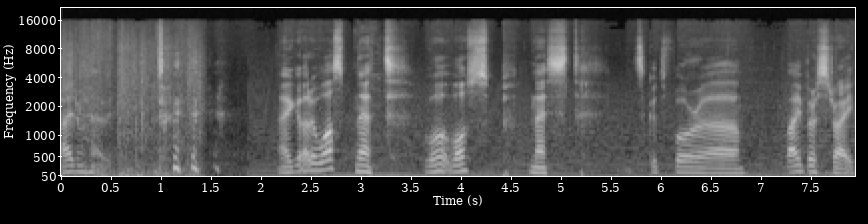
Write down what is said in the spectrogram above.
I don't have it. I got a wasp net. Wa wasp nest. It's good for uh, Viper Strike.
